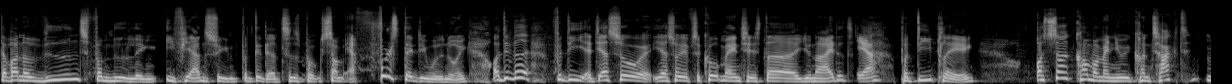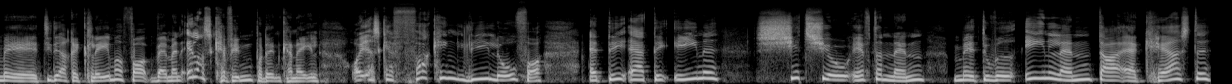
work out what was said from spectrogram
der var noget vidensformidling i fjernsyn på det der tidspunkt, som er fuldstændig ude nu, ikke? Og det ved jeg, fordi at jeg så, jeg så FCK Manchester United ja. på Dplay, ikke? Og så kommer man jo i kontakt med de der reklamer for, hvad man ellers kan finde på den kanal. Og jeg skal fucking lige love for, at det er det ene shitshow efter den anden med, du ved, en eller anden, der er kæreste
